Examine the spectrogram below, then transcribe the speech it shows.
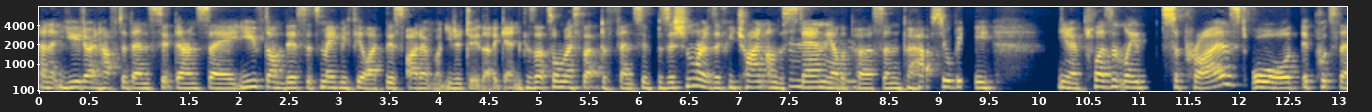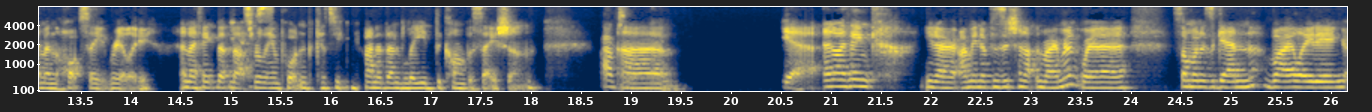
And you don't have to then sit there and say, You've done this, it's made me feel like this, I don't want you to do that again. Because that's almost that defensive position. Whereas if you try and understand mm-hmm. the other mm-hmm. person, perhaps you'll be you know, pleasantly surprised or it puts them in the hot seat, really. And I think that that's yes. really important because you can kind of then lead the conversation. Absolutely. Um, yeah. And I think, you know, I'm in a position at the moment where someone is again violating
